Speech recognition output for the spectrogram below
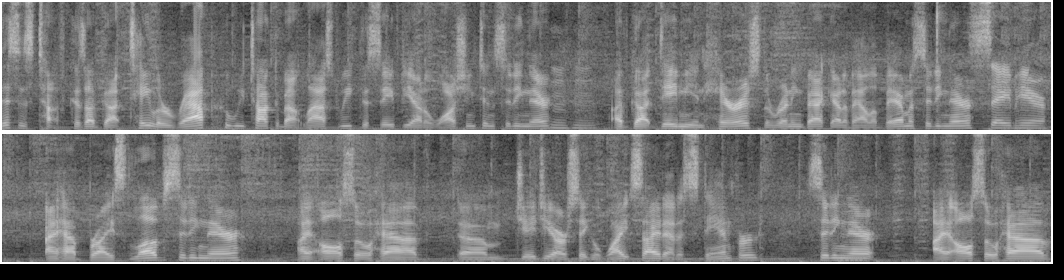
This is tough because I've got Taylor Rapp, who we talked about last week, the safety out of Washington, sitting there. I've got Damien Harris, the running back out of Alabama, sitting there. Same here. I have Bryce Love sitting there. I also have um, J.J. Arcega Whiteside out of Stanford sitting there. I also have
